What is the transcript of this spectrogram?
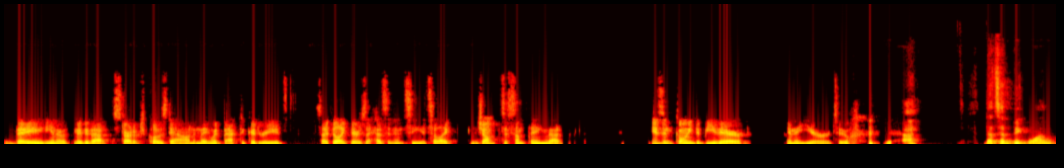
they, you know, maybe that startup closed down and they went back to Goodreads. So I feel like there's a hesitancy to like jump to something that isn't going to be there in a year or two. yeah, that's a big one.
